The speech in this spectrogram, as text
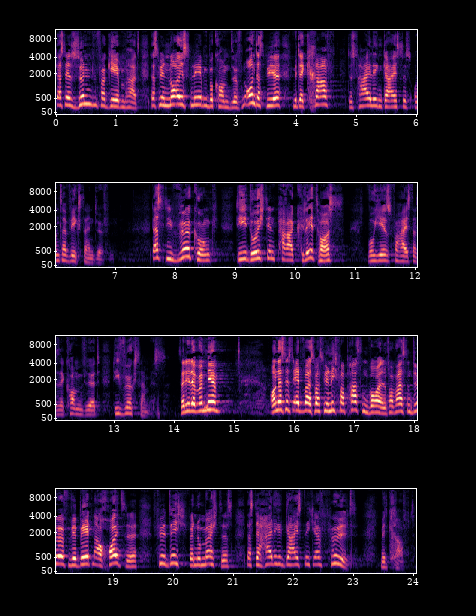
dass er Sünden vergeben hat, dass wir ein neues Leben bekommen dürfen und dass wir mit der Kraft des Heiligen Geistes unterwegs sein dürfen. Das ist die Wirkung, die durch den Parakletos, wo Jesus verheißen hat, dass er kommen wird, die wirksam ist. Seid ihr da bei mir? Und das ist etwas, was wir nicht verpassen wollen, verpassen dürfen. Wir beten auch heute für dich, wenn du möchtest, dass der Heilige Geist dich erfüllt mit Kraft.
